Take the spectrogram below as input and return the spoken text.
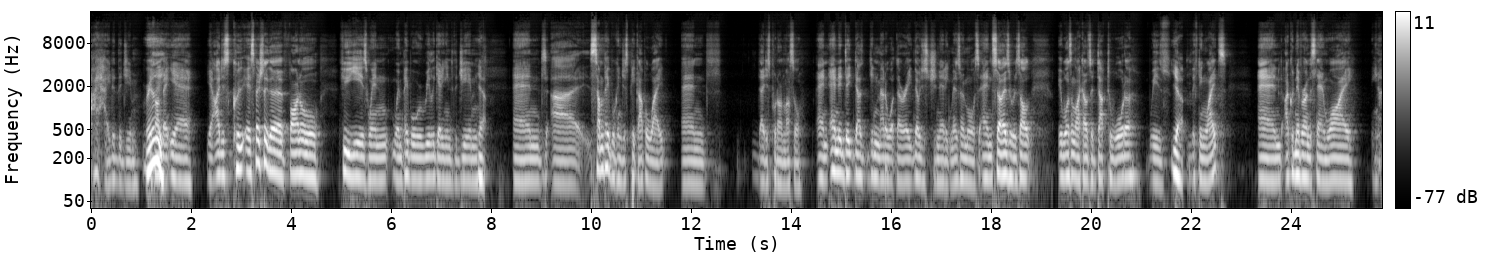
I hated the gym. Really? Being- yeah, yeah. I just could, especially the final few years when when people were really getting into the gym. Yeah. and uh, some people can just pick up a weight and they just put on muscle, and and it did, does, didn't matter what they were eating; they were just genetic mesomorphs. And so as a result, it wasn't like I was a duck to water with Yeah. lifting weights, and I could never understand why. You know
